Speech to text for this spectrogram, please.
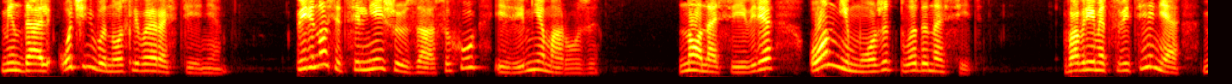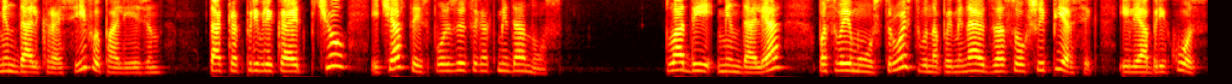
Миндаль – очень выносливое растение. Переносит сильнейшую засуху и зимние морозы. Но на севере он не может плодоносить. Во время цветения миндаль красив и полезен, так как привлекает пчел и часто используется как медонос. Плоды миндаля по своему устройству напоминают засохший персик или абрикос.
